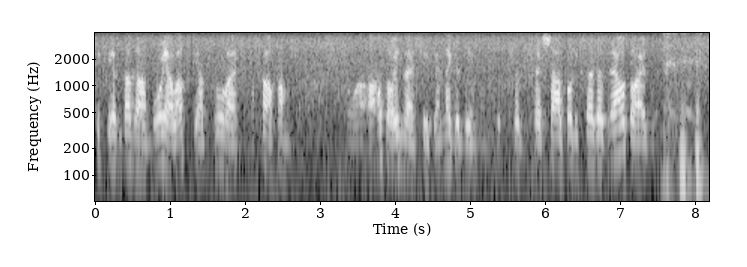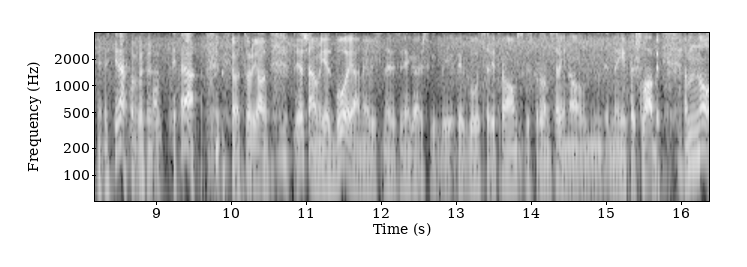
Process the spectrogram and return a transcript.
cik iet gadā bojā Latvijā cilvēki no kā pamatā no auto izraisītiem negadījumiem. Tad pēc šāda politikas vajadzētu arī auto aizliegt. jā, jā, jo tur jau tiešām iet bojā, nevis, nevis vienkārši tiek gūts arī traumas, kas, protams, arī nav īpaši labi. Um, nu,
